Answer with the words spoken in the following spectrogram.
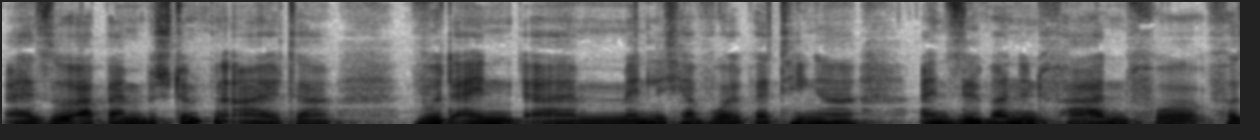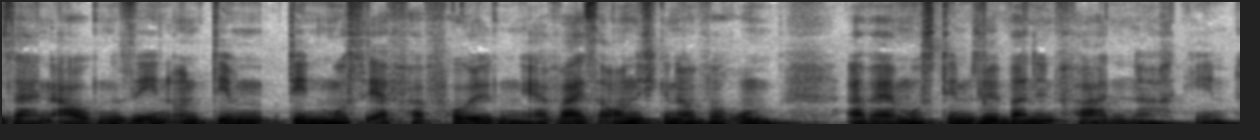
Also ab einem bestimmten Alter wird ein ähm, männlicher Wolpertinger einen silbernen Faden vor, vor seinen Augen sehen und dem, den muss er verfolgen. Er weiß auch nicht genau warum, aber er muss dem silbernen Faden nachgehen.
